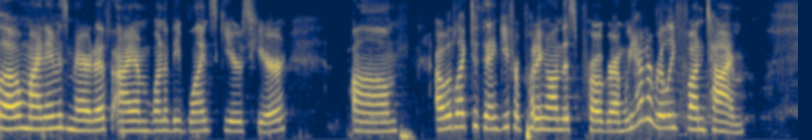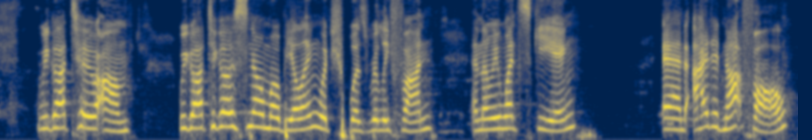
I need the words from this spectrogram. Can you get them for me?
Hello, my name is Meredith. I am one of the blind skiers here. Um, I would like to thank you for putting on this program. We had a really fun time. We got to um, we got to go snowmobiling, which was really fun, and then we went skiing, and I did not fall.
